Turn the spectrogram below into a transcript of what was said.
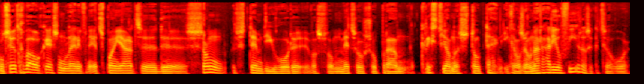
Concertgebouworkest onder leiding van Ed Spanjaard. Eh, de zangstem die u hoorde was van mezzo-sopraan Christiane Stotijn. Ik kan zo naar Radio 4 als ik het zo hoor.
